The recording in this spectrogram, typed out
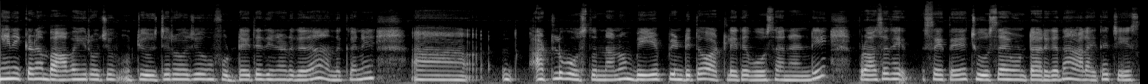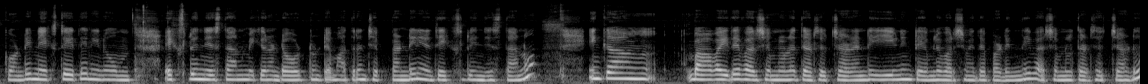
నేను ఇక్కడ బావ ఈరోజు ట్యూస్డే రోజు ఫుడ్ అయితే తినడు కదా. అందుకని అట్లు పోస్తున్నాను బియ్యం పిండితో అట్లయితే పోసానండి. ప్రాసెస్ అయితే చూసే ఉంటారు కదా అలా అయితే చేసుకోండి. నెక్స్ట్ అయితే నేను ఎక్స్ప్లెయిన్ చేస్తాను మీకు ఏమైనా డౌట్ ఉంటే మాత్రం చెప్పండి నేనైతే ఎక్స్ప్లెయిన్ చేస్తాను. ఇంకా బావ అయితే వర్షంలోనే తడిసి వచ్చాడండి ఈవినింగ్ టైంలో వర్షం అయితే పడింది వర్షంలో తడిసి వచ్చాడు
